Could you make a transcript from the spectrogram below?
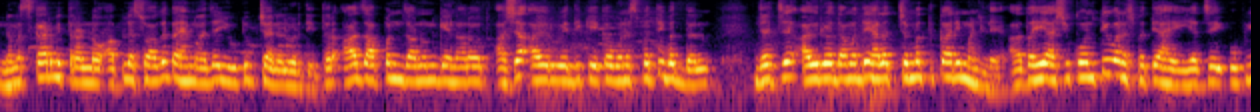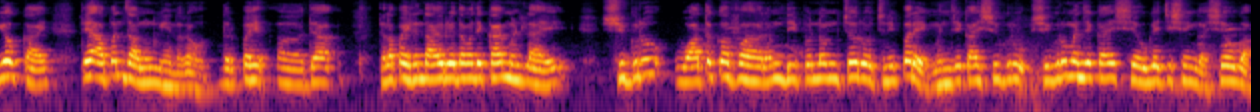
नमस्कार मित्रांनो आपलं स्वागत आहे माझ्या यूट्यूब चॅनलवरती तर आज आपण जाणून घेणार आहोत अशा आयुर्वेदिक एका वनस्पतीबद्दल ज्याचे आयुर्वेदामध्ये ह्याला चमत्कारी म्हटले. आता ही अशी कोणती वनस्पती आहे याचे उपयोग काय ते आपण जाणून घेणार आहोत. तर पहि त्या त्याला पहिल्यांदा आयुर्वेदामध्ये काय म्हटलं आहे? शिग्रू वातकफहरम दीपनम च रोचनी परे. म्हणजे काय शिग्रू? शिग्रू म्हणजे काय? शेवग्याची शेंगा शेवगा.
